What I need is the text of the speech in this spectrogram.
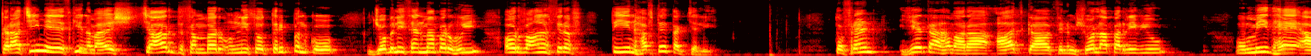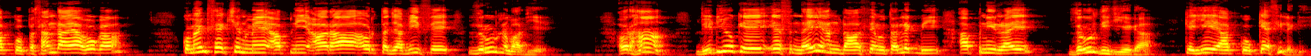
کراچی میں اس کی نمائش چار دسمبر انیس سو ترپن کو جوبلی سنیما پر ہوئی اور وہاں صرف تین ہفتے تک چلی۔ تو فرینڈ یہ تھا ہمارا آج کا فلم شولہ پر ریویو۔ امید ہے آپ کو پسند آیا ہوگا۔ کومنٹ سیکشن میں اپنی آراء اور تجاویز سے ضرور نوازیے۔ اور ہاں ویڈیو کے اس نئے انداز سے متعلق بھی اپنی رائے ضرور دیجیے گا کہ یہ آپ کو کیسی لگی۔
